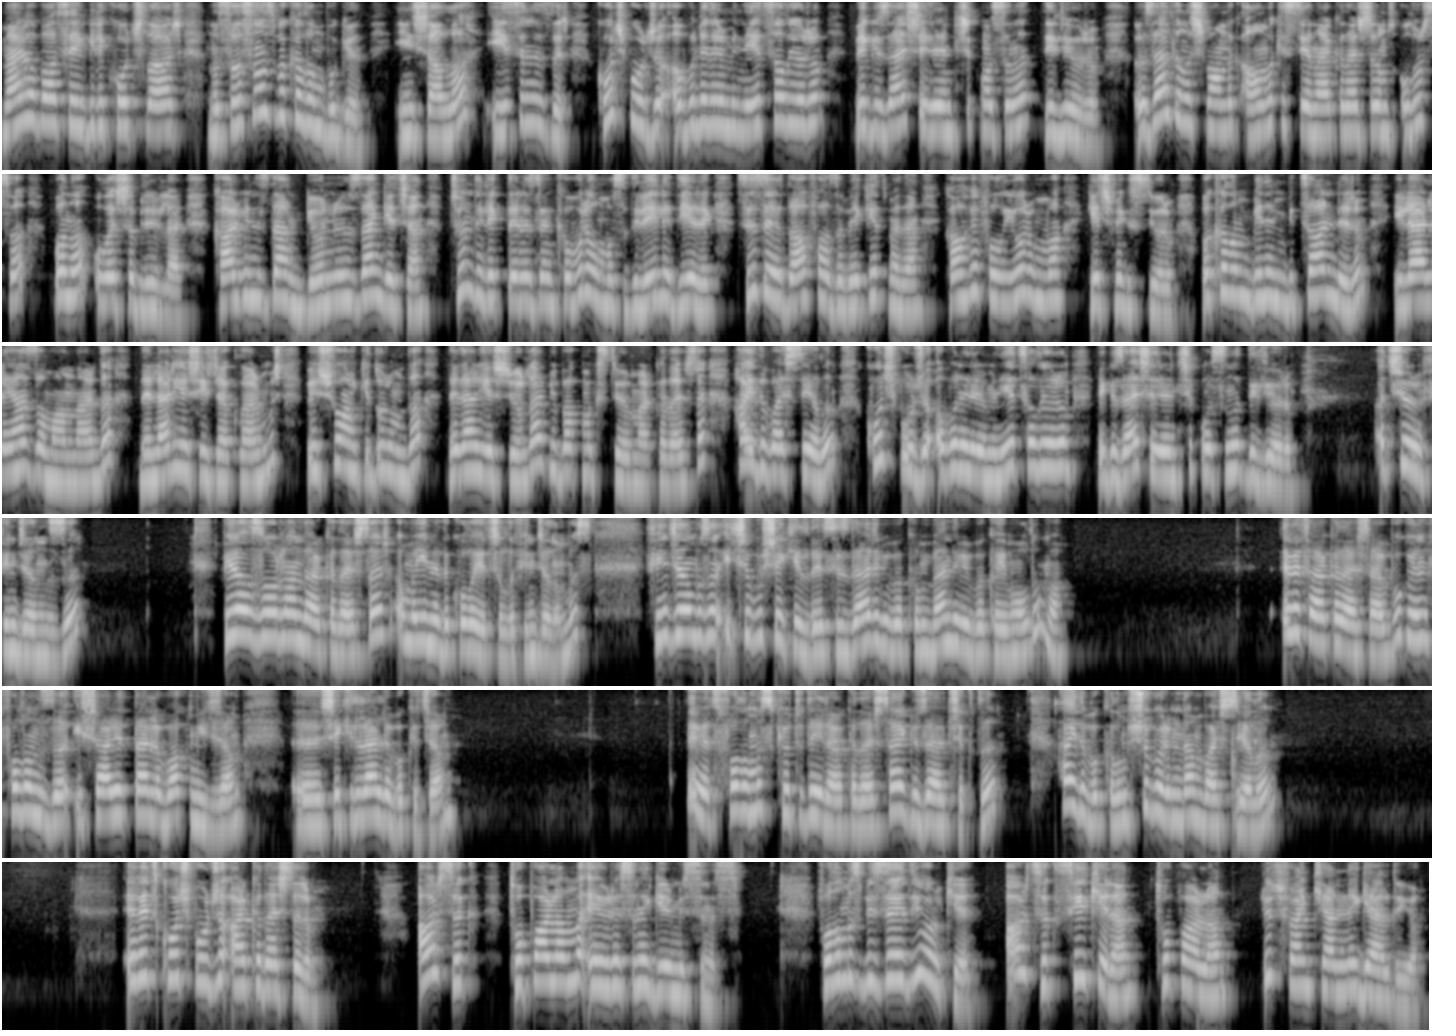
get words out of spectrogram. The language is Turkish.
Merhaba sevgili koçlar. Nasılsınız bakalım bugün? İnşallah iyisinizdir. Koç burcu abonelerimi niyet alıyorum ve güzel şeylerin çıkmasını diliyorum. Özel danışmanlık almak isteyen arkadaşlarımız olursa bana ulaşabilirler. Kalbinizden, gönlünüzden geçen tüm dileklerinizin kabul olması dileğiyle diyerek sizleri daha fazla bekletmeden kahve falı yorumuma geçmek istiyorum. Bakalım benim bir tanelerim ilerleyen zamanlarda neler yaşayacaklarmış ve şu anki durumda neler yaşıyorlar bir bakmak istiyorum arkadaşlar. Haydi başlayalım. Koç burcu abonelerimi niyet alıyorum ve güzel şeylerin çıkmasını diliyorum. Açıyorum fincanınızı. Biraz zorlandı arkadaşlar ama yine de kolay açıldı fincanımız. Fincanımızın içi bu şekilde. Sizler de bir bakın ben de bir bakayım oldu mu? Evet arkadaşlar bugün falınızı işaretlerle bakmayacağım. Ee, şekillerle bakacağım. Evet falımız kötü değil arkadaşlar. Güzel çıktı. Haydi bakalım şu bölümden başlayalım. Evet Koç burcu arkadaşlarım. Artık toparlanma evresine girmişsiniz. Falımız bize diyor ki artık silkelen, toparlan, lütfen kendine gel diyor.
